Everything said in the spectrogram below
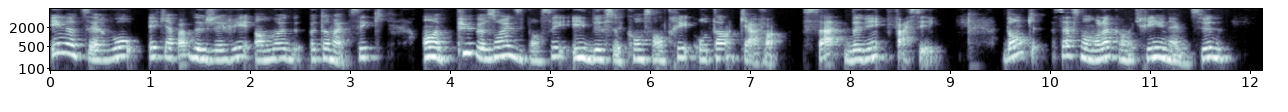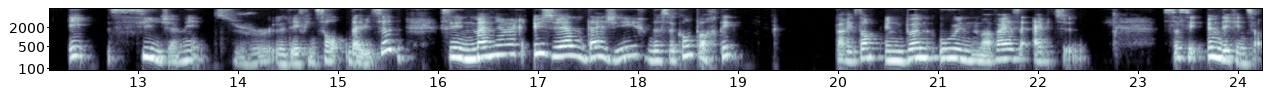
et notre cerveau est capable de gérer en mode automatique. On n'a plus besoin d'y penser et de se concentrer autant qu'avant. Ça devient facile. Donc, c'est à ce moment-là qu'on crée une habitude. Et si jamais tu veux la définition d'habitude, c'est une manière usuelle d'agir, de se comporter, par exemple, une bonne ou une mauvaise habitude. Ça, c'est une définition.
